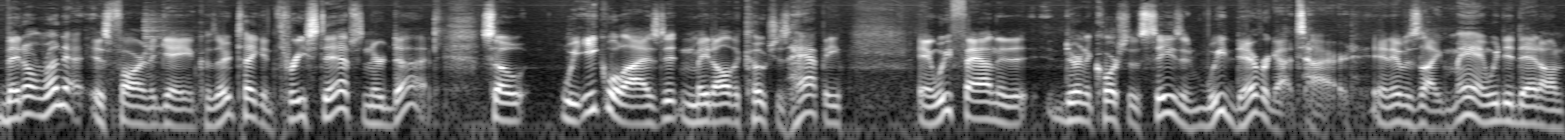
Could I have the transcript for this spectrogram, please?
they don't run as far in the game because they're taking three steps and they're done. So we equalized it and made all the coaches happy. And we found that during the course of the season, we never got tired. And it was like, man, we did that on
